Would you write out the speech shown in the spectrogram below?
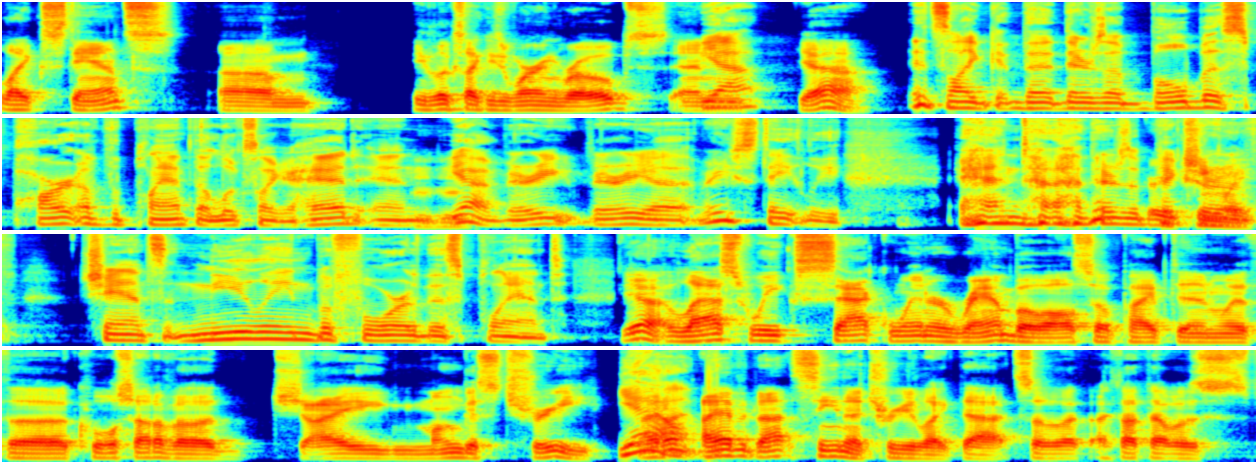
like stance. Um, he looks like he's wearing robes. And Yeah. yeah, It's like the, there's a bulbous part of the plant that looks like a head, and Mhm. yeah, very, very, uh, very stately. And uh, there's a Very picture of Chance kneeling before this plant. yeah. Last week's sack winner Rambo also piped in with a cool shot of a humongous tree. Yeah. I, don't, I have not seen a tree like that, so I, I thought that was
